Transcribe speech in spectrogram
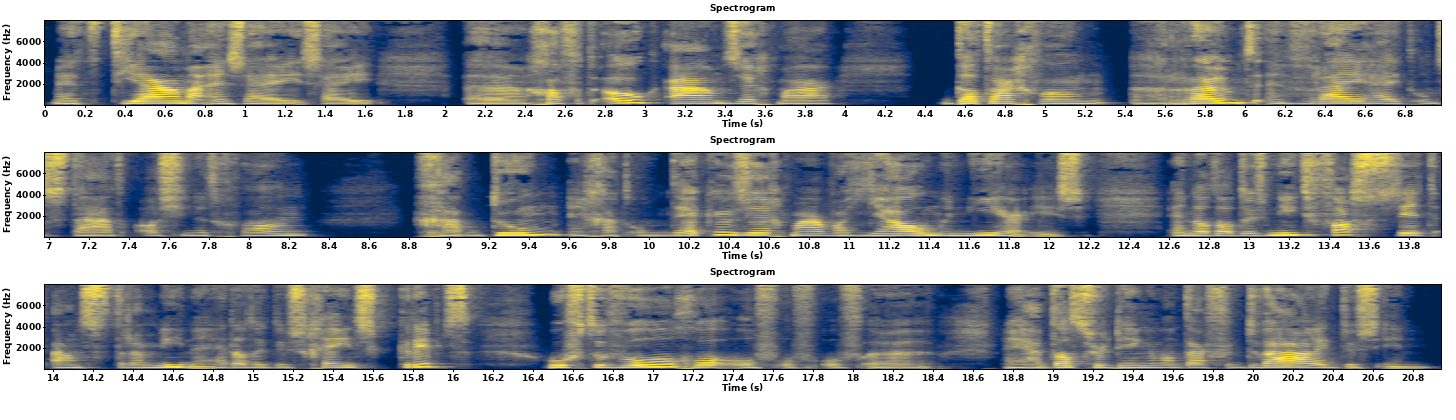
met Tiana. En zij, zij uh, gaf het ook aan, zeg maar, dat daar gewoon ruimte en vrijheid ontstaat als je het gewoon gaat doen en gaat ontdekken, zeg maar, wat jouw manier is. En dat dat dus niet vastzit aan stramine. Hè? Dat ik dus geen script hoef te volgen of, of, of uh, nou ja, dat soort dingen, want daar verdwaal ik dus in.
